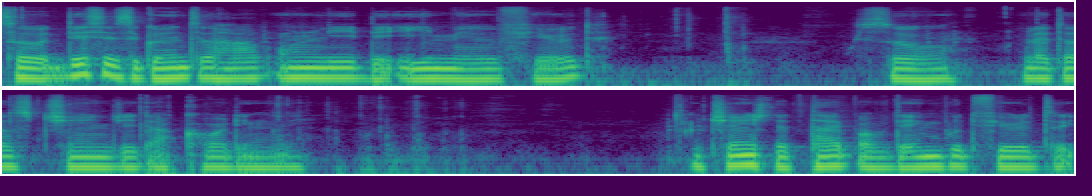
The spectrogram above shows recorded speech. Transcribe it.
so this is going to have only the email field. So let us change it accordingly. We change the type of the input field to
